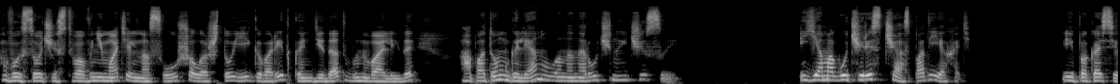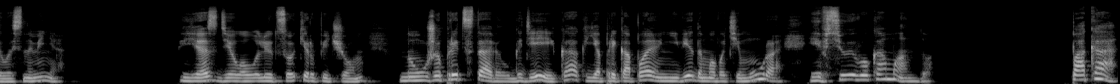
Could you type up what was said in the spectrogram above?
Высочество внимательно слушала, что ей говорит кандидат в инвалиды, а потом глянула на наручные часы. «Я могу через час подъехать» и покосилась на меня. Я сделал лицо кирпичом, но уже представил, где и как я прикопаю неведомого Тимура и всю его команду. «Пока!»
